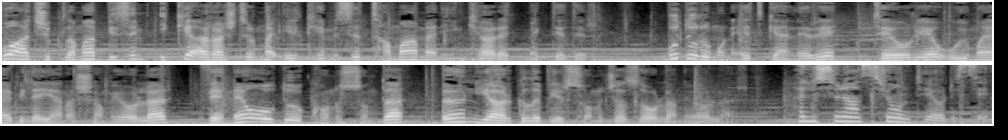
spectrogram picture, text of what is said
Bu açıklama bizim iki araştırma ilkemizi tamamen inkar etmektedir. Bu durumun etkenleri teoriye uymaya bile yanaşamıyorlar ve ne olduğu konusunda ön yargılı bir sonuca zorlanıyorlar halüsinasyon teorisi.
